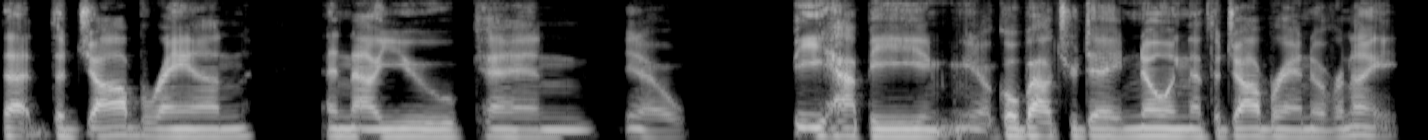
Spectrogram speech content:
that the job ran, and now you can you know be happy and you know go about your day knowing that the job ran overnight.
